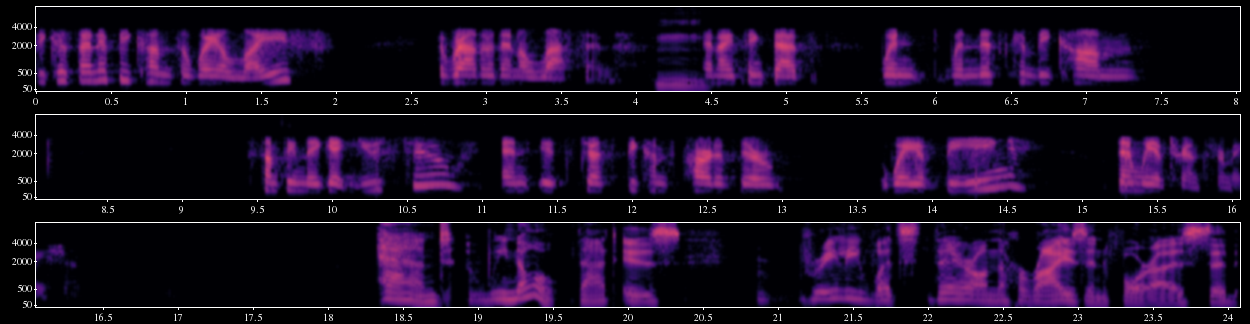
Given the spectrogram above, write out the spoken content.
because then it becomes a way of life rather than a lesson. Mm. and i think that's when when this can become something they get used to and it just becomes part of their way of being, then we have transformation. And we know that is really what's there on the horizon for us. And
